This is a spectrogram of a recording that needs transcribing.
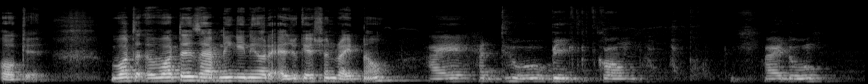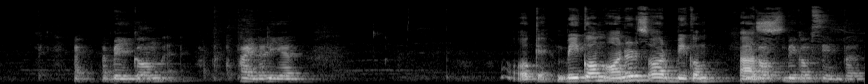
Okay. What What is happening in your education right now? I do BCom. I do BCom final year. Okay. BCom honors or BCom pass? BCom, BCom simple.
